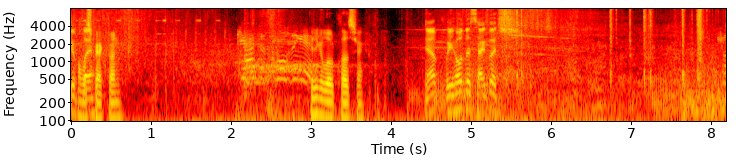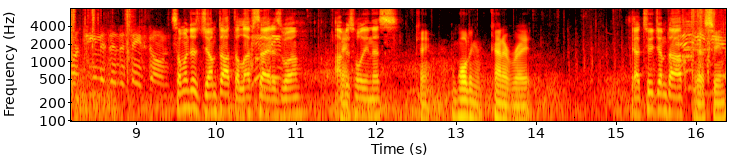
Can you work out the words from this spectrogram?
Nice. Good play. Almost cracked one. Gas is closing in. Getting a little closer. Yep. We hold this head glitch. Your team is in the safe zone. Someone just jumped off the left side as well. I'm Okay. just holding this. Okay. I'm holding kind of right. Yeah, two jumped off. Yeah, seen.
